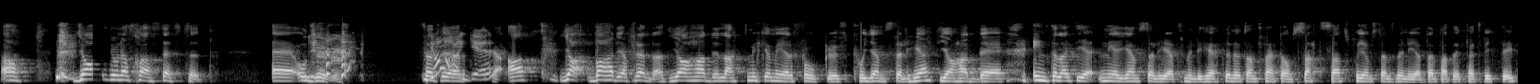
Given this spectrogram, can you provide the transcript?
Ja, jag och Jonas Sjöstedt typ. Eh, och du. Så jag? ja, ja, vad hade jag förändrat? Jag hade lagt mycket mer fokus på jämställdhet. Jag hade inte lagt ner Jämställdhetsmyndigheten utan tvärtom satsat på Jämställdhetsmyndigheten för att det är fett viktigt.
